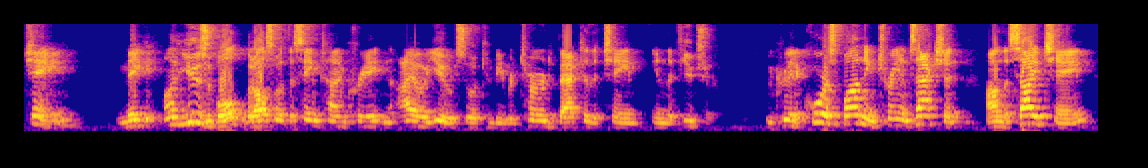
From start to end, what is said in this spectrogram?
chain, make it unusable, but also at the same time create an IOU so it can be returned back to the chain in the future. We create a corresponding transaction on the side chain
